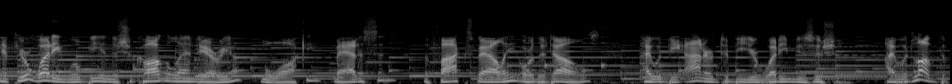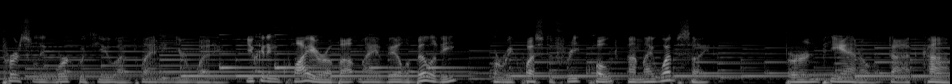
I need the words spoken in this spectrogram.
If your wedding will be in the Chicagoland area, Milwaukee, Madison, the Fox Valley, or the Dells, I would be honored to be your wedding musician. I would love to personally work with you on planning your wedding. You can inquire about my availability or request a free quote on my website, byrnepiano.com.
